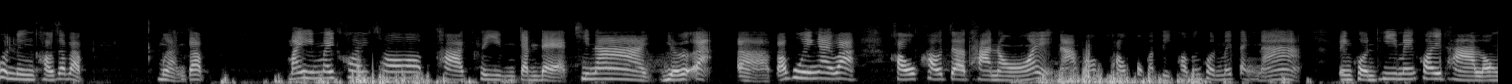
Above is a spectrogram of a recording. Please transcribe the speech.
คนนึงเขาจะแบบเหมือนกับไม่ไม่ค่อยชอบทาครีมกันแดดที่หน้าเยอะอะอ่าก็พูดง่ายว่าเขาเขาจะทาน้อยนะเพราะ เขาปกติเขาเป็นคนไม่แต่งหน้า เป็นคนที่ไม่ค่อยทารอง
